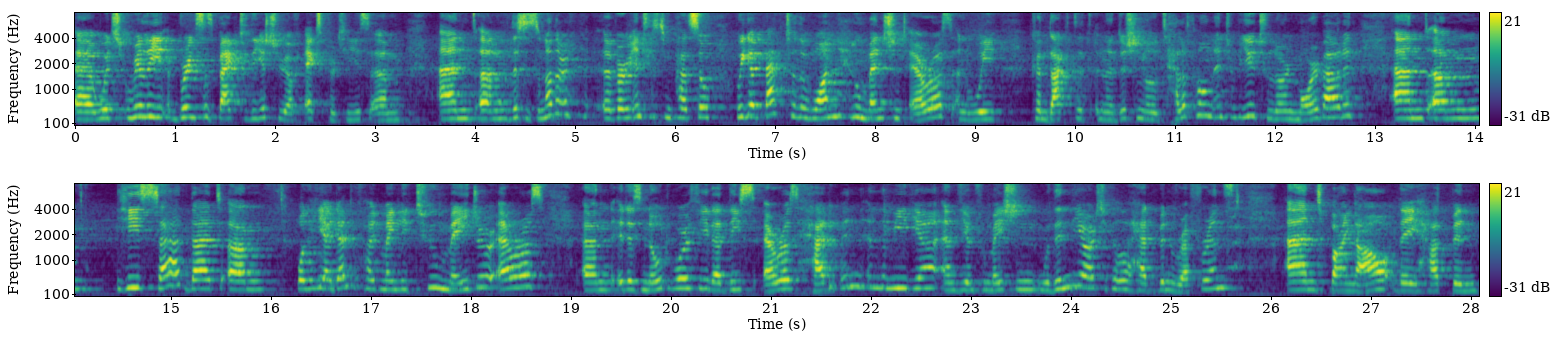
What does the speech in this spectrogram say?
uh, which really brings us back to the issue of expertise. Um, and um, this is another uh, very interesting part. So we get back to the one who mentioned errors, and we conducted an additional telephone interview to learn more about it. And um, he said that, um, well, he identified mainly two major errors. And it is noteworthy that these errors had been in the media and the information within the article had been referenced. And by now they had been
